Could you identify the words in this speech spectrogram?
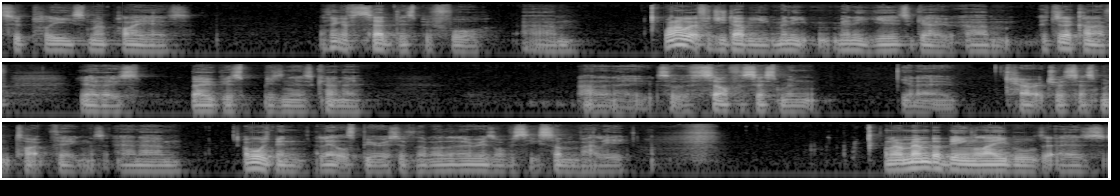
to please my players. I think I've said this before. Um, when I worked for GW many many years ago, um, they did a kind of you know those bogus business kind of I don't know, sort of self assessment, you know, character assessment type things. And um, I've always been a little spurious of them, although there is obviously some value. And I remember being labelled as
